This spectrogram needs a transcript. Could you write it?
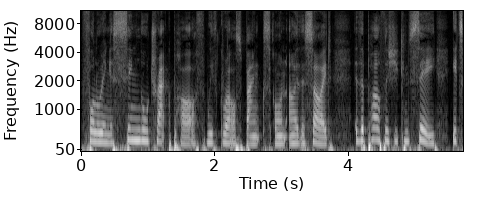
following a single track path with grass banks on either side. The path, as you can see, it's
